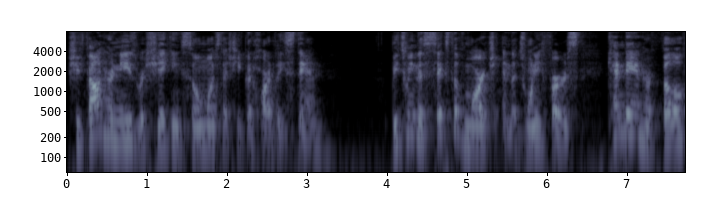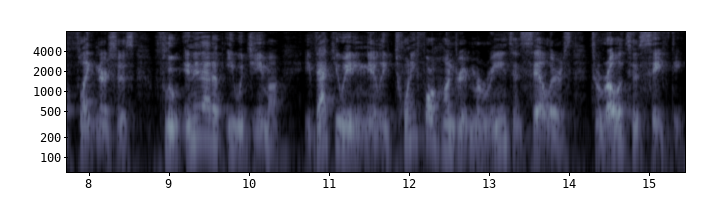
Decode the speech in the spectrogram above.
she found her knees were shaking so much that she could hardly stand. Between the 6th of March and the 21st, Kendeigh and her fellow flight nurses flew in and out of Iwo Jima, evacuating nearly 2,400 Marines and sailors to relative safety.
